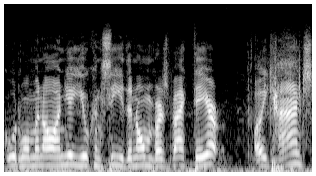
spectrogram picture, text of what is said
Good woman on you. You can see the numbers back there. I can't.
